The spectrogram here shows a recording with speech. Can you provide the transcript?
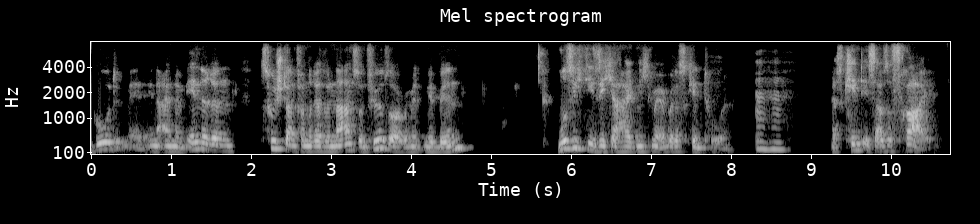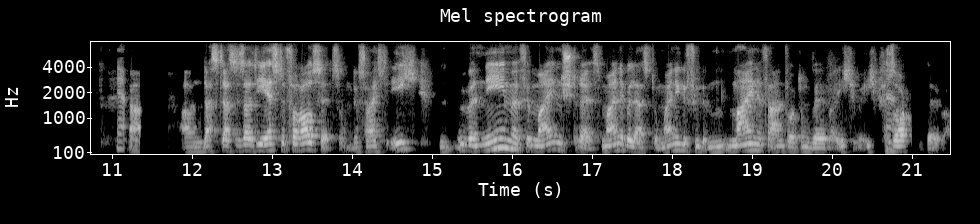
gut in einem inneren Zustand von Resonanz und Fürsorge mit mir bin, muss ich die Sicherheit nicht mehr über das Kind holen. Mhm. Das Kind ist also frei. Ja. ja. Und das, das ist also die erste Voraussetzung. Das heißt, ich übernehme für meinen Stress, meine Belastung, meine Gefühle, meine Verantwortung selber. Ich, ich versorge mich selber.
